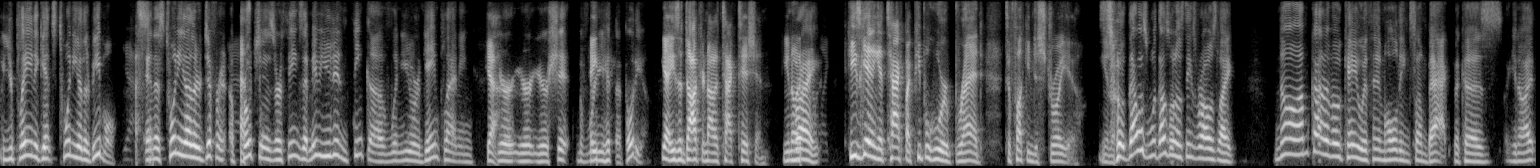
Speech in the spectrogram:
but you're playing against 20 other people. Yes. And there's 20 other different approaches or things that maybe you didn't think of when you were game planning yeah. your your your shit before Hey, you hit the podium. Yeah, he's a doctor, not a tactician. You know, what I mean? right. Like, he's getting attacked by people who are bred to fucking destroy you. You know, So that was that was one of those things where I was like, no, I'm kind of okay with him holding some back because you know I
